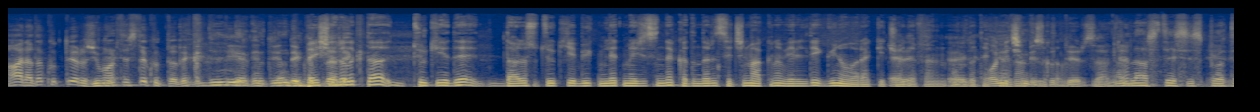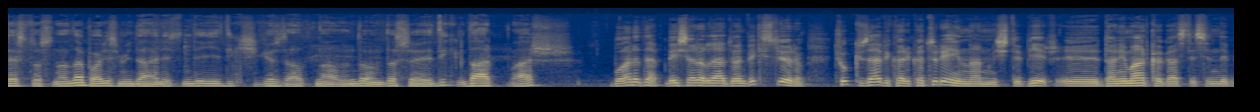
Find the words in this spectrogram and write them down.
hala da kutluyoruz. Cumartesi de kutladık. Dün de kutladık. Dün de 5 kutladık. Aralık'ta Türkiye'de daha doğrusu Türkiye Büyük Millet Meclisi'nde kadınların seçilme hakkının verildiği gün olarak geçiyordu Evet, efendim. Öyle. da tekrardan Onun için biz kutluyoruz zaten. Las Tesis protestosuna da polis müdahalesinde 7 kişi gözaltına alındı. Onu da söyledik. Darp var. Bu arada 5 Aralık'a dönmek istiyorum. Çok güzel bir karikatür yayınlanmıştı. Bir e, Danimarka gazetesinde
